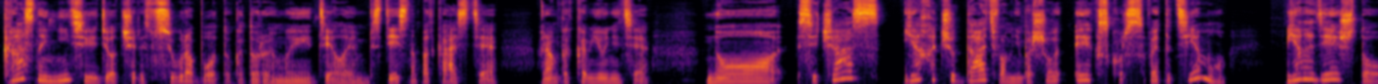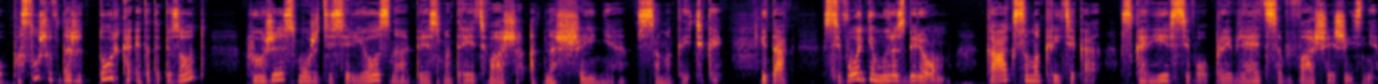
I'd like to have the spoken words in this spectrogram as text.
красной нитью идет через всю работу, которую мы делаем здесь на подкасте, в рамках комьюнити. Но сейчас я хочу дать вам небольшой экскурс в эту тему. Я надеюсь, что, послушав даже только этот эпизод, вы уже сможете серьезно пересмотреть ваше отношение с самокритикой. Итак, сегодня мы разберем, как самокритика, скорее всего, проявляется в вашей жизни.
